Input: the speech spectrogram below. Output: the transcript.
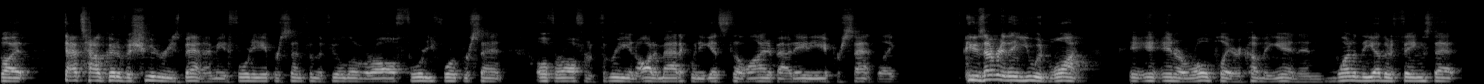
But that's how good of a shooter he's been. I mean, 48% from the field overall, 44% overall from three, and automatic when he gets to the line about 88%. Like he's everything you would want in, in a role player coming in. And one of the other things that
